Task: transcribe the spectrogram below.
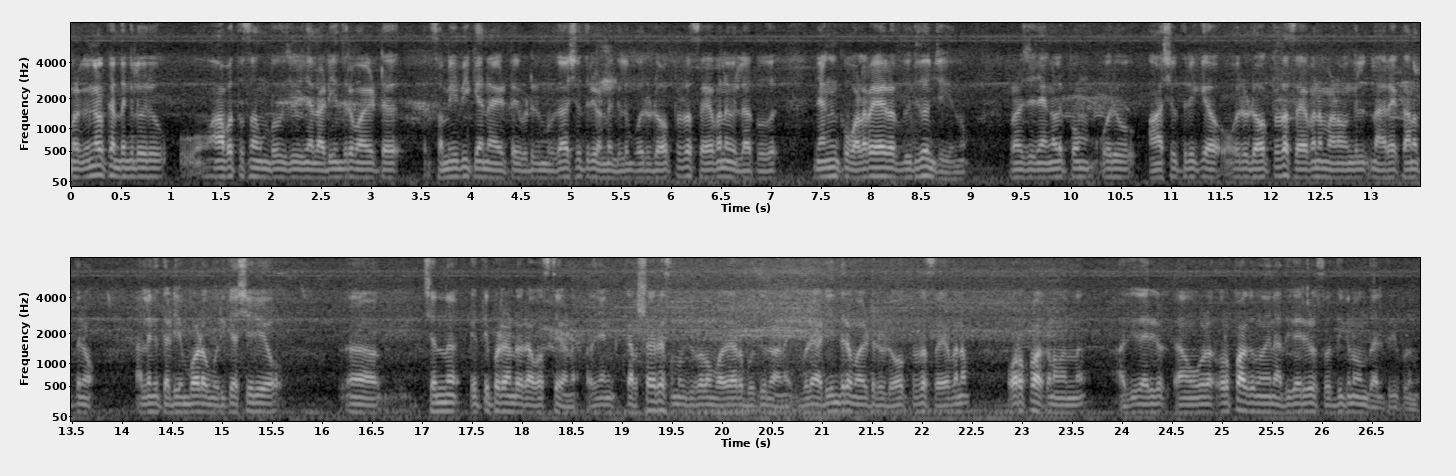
മൃഗങ്ങൾക്ക് എന്തെങ്കിലും ഒരു ആപത്ത് സംഭവിച്ചു കഴിഞ്ഞാൽ അടിയന്തരമായിട്ട് സമീപിക്കാനായിട്ട് ഇവിടെ ഒരു മൃഗാശുപത്രി ഉണ്ടെങ്കിലും ഒരു ഡോക്ടറുടെ സേവനമില്ലാത്തത് ഞങ്ങൾക്ക് വളരെയേറെ ദുരിതം ചെയ്യുന്നു. കാരണം വെച്ചാൽ ഞങ്ങളിപ്പം ഒരു ആശുപത്രിക്ക് ഒരു ഡോക്ടറുടെ സേവനം വേണമെങ്കിൽ നാരേക്കാണത്തിനോ അല്ലെങ്കിൽ തടിയമ്പാടോ മുരിക്കാശ്ശേരിയോ ചെന്ന് എത്തിപ്പെടേണ്ട ഒരു അവസ്ഥയാണ്. അത് ഞങ്ങൾ കർഷകരെ സംബന്ധിച്ചിടത്തോളം വളരെ ബുദ്ധിമുട്ടാണ്. ഇവിടെ അടിയന്തരമായിട്ടൊരു ഡോക്ടറുടെ സേവനം ഉറപ്പാക്കണമെന്ന് അധികാരികൾ ഉറപ്പാക്കുന്നതിന് അധികാരികൾ ശ്രദ്ധിക്കണമെന്ന് താല്പര്യപ്പെടുന്നു.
